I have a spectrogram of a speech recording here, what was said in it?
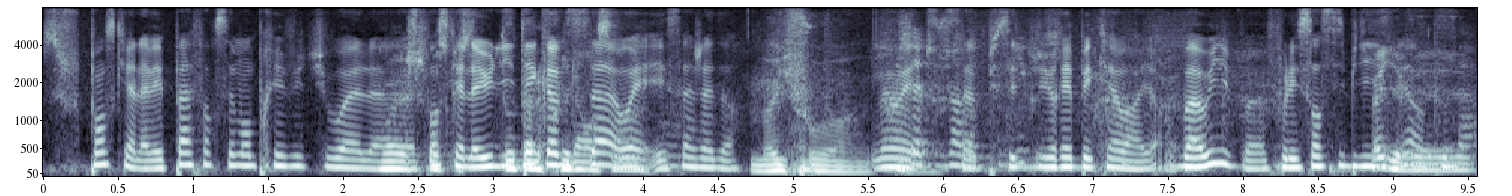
je pense qu'elle avait pas forcément prévu, tu vois. elle a- Ouais, je, je pense pense qu'elle que a eu l'idée comme ça, hein. ouais, et ça, j'adore. Bah, il faut. euh, Ouais, c'est du. Rebecca Warrior. Bah oui, bah, faut les sensibiliser Ouais, il, y un avait, peu. ça.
